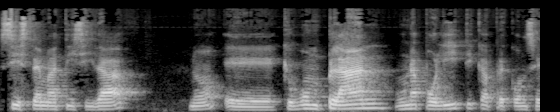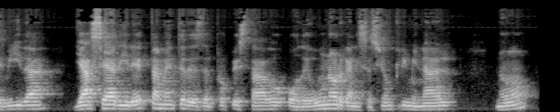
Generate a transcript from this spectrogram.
sistematicidad, ¿no? Eh, que hubo un plan, una política preconcebida, ya sea directamente desde el propio Estado o de una organización criminal, ¿no?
